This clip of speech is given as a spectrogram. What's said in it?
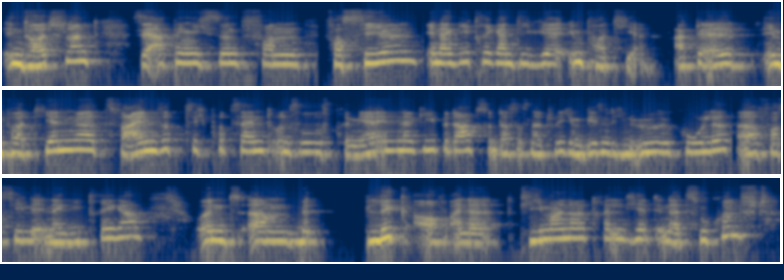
in Deutschland sehr abhängig sind von fossilen Energieträgern, die wir importieren. Aktuell importieren wir 72 Prozent unseres Primärenergiebedarfs und das ist natürlich im Wesentlichen Öl, Kohle, äh, fossile Energieträger. Und ähm, mit Blick auf eine Klimaneutralität in der Zukunft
